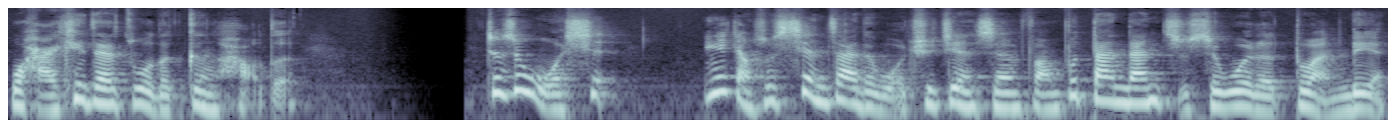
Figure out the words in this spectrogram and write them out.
我还可以再做的更好的。就是我现应该讲说，现在的我去健身房不单单只是为了锻炼，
